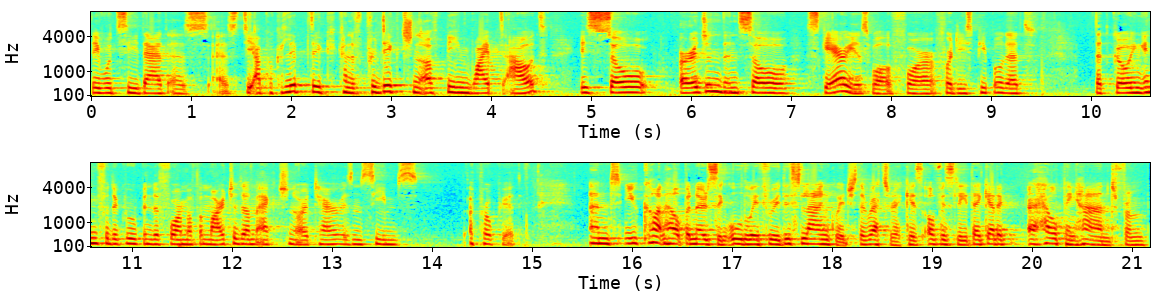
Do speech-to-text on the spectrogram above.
They would see that as, as the apocalyptic kind of prediction of being wiped out is so urgent and so scary as well for, for these people that, that going in for the group in the form of a martyrdom action or terrorism seems appropriate. And you can't help but noticing all the way through this language, the rhetoric is obviously they get a, a helping hand from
